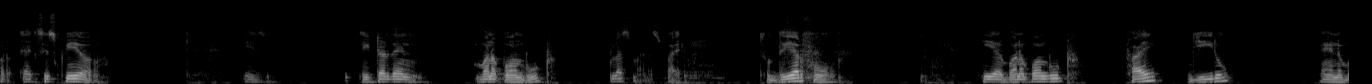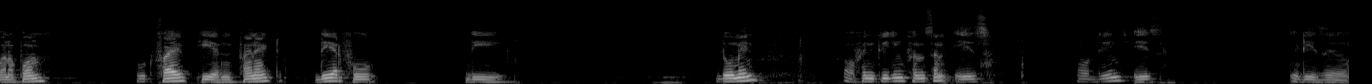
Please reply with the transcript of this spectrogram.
or x square is greater than 1 upon root plus minus 5 so therefore here 1 upon root 5 0 and 1 upon root 5 here infinite therefore the domain of increasing function is or range is it is uh,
